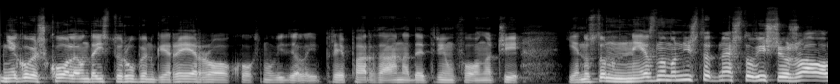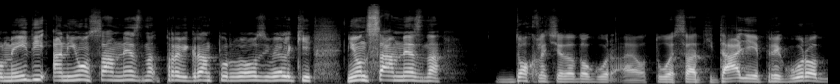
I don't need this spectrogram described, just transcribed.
njegove škole, onda isto Ruben Guerrero, kog smo vidjeli pre par dana da je triumfovao, znači jednostavno ne znamo ništa nešto više o Joao Almeidi, a ni on sam ne zna, prvi Grand Tour vozi veliki, ni on sam ne zna dokle će da dogura. Evo, tu je sad i dalje je pregurao,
